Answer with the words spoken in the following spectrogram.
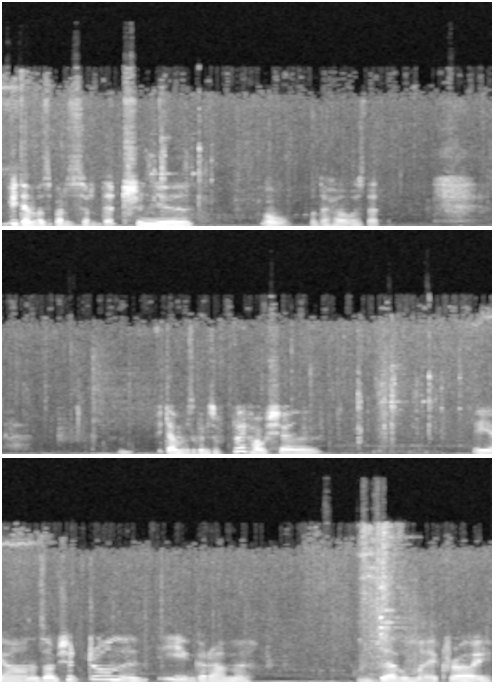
Witam was bardzo serdecznie. O, what the hell was that? Witam was gorąco w Playhouse. Ja nazywam się Johnny i gramy Devil May Cry.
